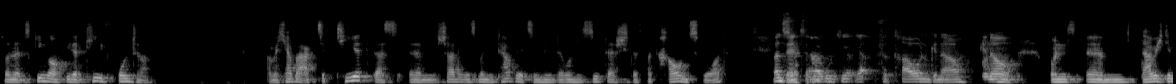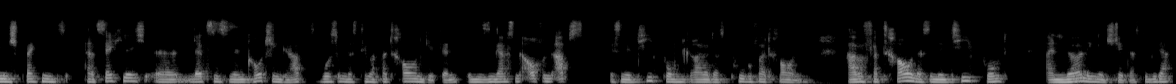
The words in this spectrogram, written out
sondern es ging auch wieder tief runter. Aber ich habe akzeptiert, dass, ähm, schade, dass man die Tafel jetzt im Hintergrund nicht sieht, da steht das Vertrauenswort. Man sieht ja, gut ja, Vertrauen, genau. Genau. Und ähm, da habe ich dementsprechend tatsächlich äh, letztens ein Coaching gehabt, wo es um das Thema Vertrauen geht. Denn in diesen ganzen Auf und Abs ist in den Tiefpunkten gerade das pure Vertrauen. Habe Vertrauen, dass in den Tiefpunkt ein Learning entsteht, dass du wieder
